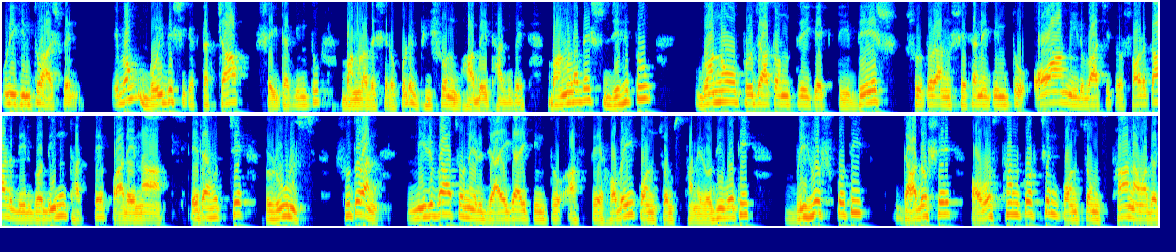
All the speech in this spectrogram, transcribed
উনি কিন্তু আসবেন। এবং বৈদেশিক একটা চাপ, সেইটা কিন্তু বাংলাদেশের ওপরে ভীষণ ভাবে থাকবে। বাংলাদেশ যেহেতু গণপ্রজাতান্ত্রিক একটি দেশ, সুতরাং সেখানে কিন্তু অনির্বাচিত সরকার দীর্ঘদিন থাকতে পারে না। এটা হচ্ছে রুলস। সুতরাং নির্বাচনের জায়গায় কিন্তু আসতে হবেই পঞ্চম স্থানের অধিপতি। বৃহস্পতি দ্বাদশে অবস্থান করছেন পঞ্চম স্থান আমাদের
